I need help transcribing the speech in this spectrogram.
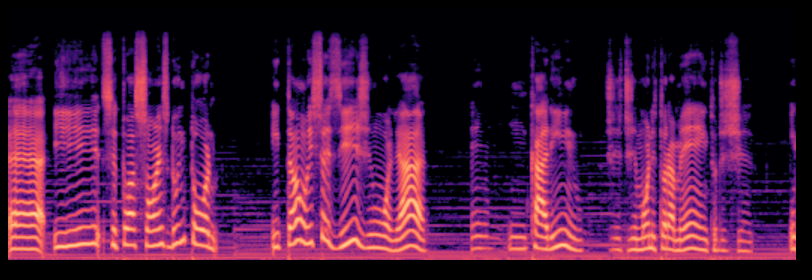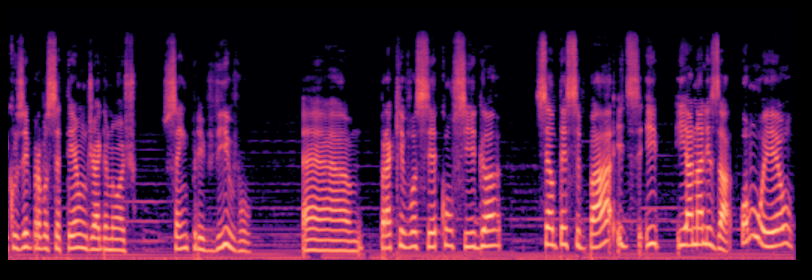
É, e situações do entorno. Então, isso exige um olhar, um, um carinho de, de monitoramento, de inclusive para você ter um diagnóstico sempre vivo, é, para que você consiga se antecipar e, e, e analisar como eu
